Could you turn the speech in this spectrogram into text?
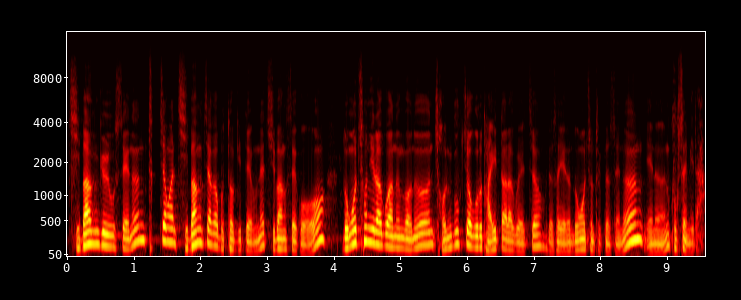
지방교육세는 특정한 지방자가 붙었기 때문에 지방세고 농어촌이라고 하는 거는 전국적으로 다 있다라고 했죠. 그래서 얘는 농어촌 특별세는 얘는 국세입니다.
